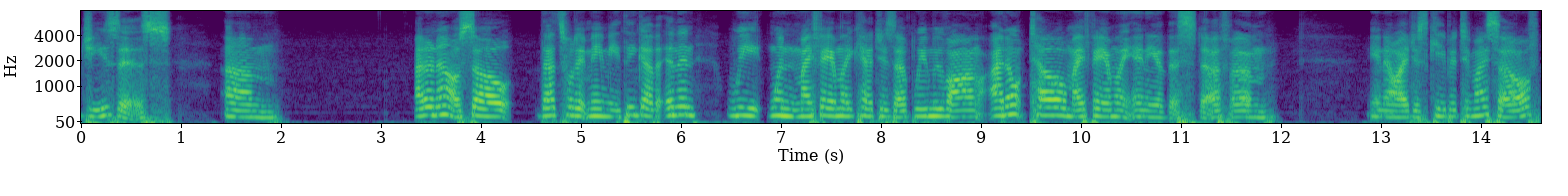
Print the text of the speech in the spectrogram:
Jesus. Um, I don't know. So that's what it made me think of. And then we, when my family catches up, we move on. I don't tell my family any of this stuff. Um, you know, I just keep it to myself.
